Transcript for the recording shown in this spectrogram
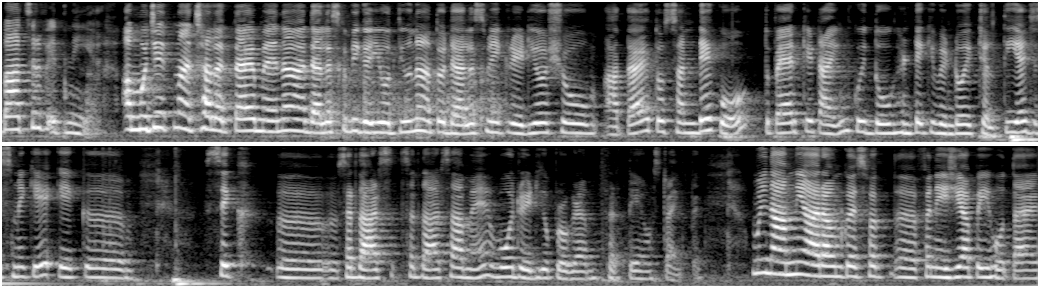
بات صرف اتنی ہے۔ اب مجھے اتنا اچھا لگتا ہے میں نا ڈیلس کبھی گئی ہوتی ہوں نا تو ڈیلس میں ایک ریڈیو شو آتا ہے۔ تو سنڈے کو دوپہر کے ٹائم کوئی دو گھنٹے کی ونڈو ایک چلتی ہے جس میں کہ ایک سکھ سردار سردار صاحب ہیں وہ ریڈیو پروگرام کرتے ہیں اس ٹائم پہ۔ مجھے نام نہیں آ رہا ان کا اس وقت فنیجیا پہ ہی ہوتا ہے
